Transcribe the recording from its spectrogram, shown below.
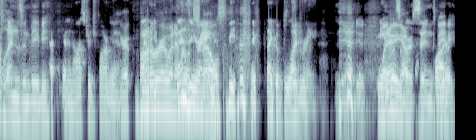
Cleansing, baby. got an ostrich farm. Yeah, you're at Bonnaroo and everyone cleansing rain. smells. It'd be- it's like a blood rain. Yeah, dude. Wipe there us you of go. our sins, Water. baby.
